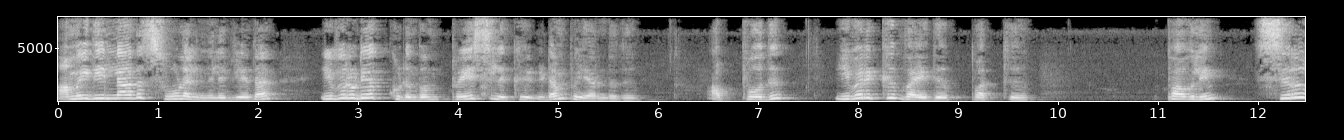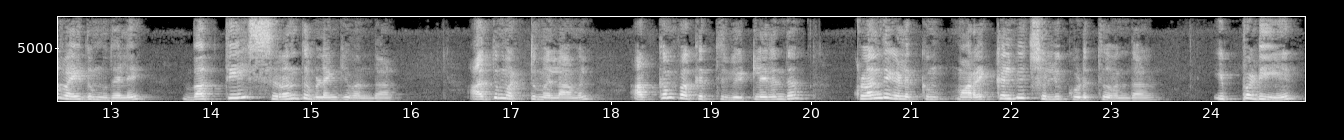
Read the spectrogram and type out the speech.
அமைதியில்லாத சூழல் நிலவியதால் இவருடைய குடும்பம் பிரேசிலுக்கு இடம்பெயர்ந்தது. அப்போது இவருக்கு வயது பத்து. பவுலின் சிறு வயது முதலே பக்தியில் சிறந்து விளங்கி வந்தாள் அது மட்டுமல்லாமல் அக்கம் பக்கத்து வீட்டிலிருந்த குழந்தைகளுக்கும் மறைக்கல்வி சொல்லிக் கொடுத்து வந்தாள். இப்படியே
